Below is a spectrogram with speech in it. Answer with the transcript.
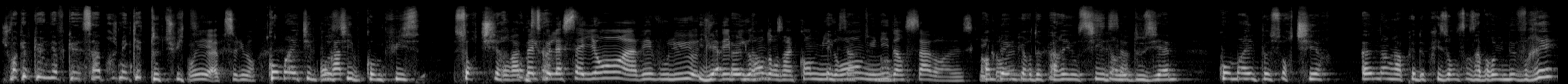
Je vois quelqu'un avec un sabre, je m'inquiète tout de suite. Oui, absolument. Comment est-il possible qu'on puisse sortir On comme rappelle ça, que l'assaillant avait voulu Il y tuer a des migrants an. dans un camp de migrants Exactement. muni d'un sabre, ce qui est en quand plein même... cœur de Paris aussi, dans ça. le 12e, comment il peut sortir un an après de prison sans avoir une vraie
